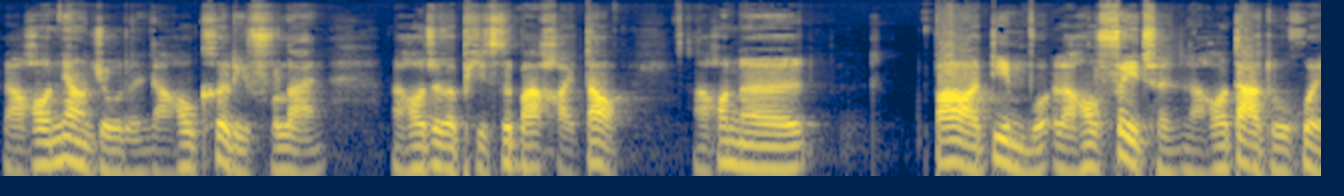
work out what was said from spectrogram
然后酿酒人，然后克里夫兰，然后这个匹兹堡海盗，然后呢，巴尔的摩，然后费城，然后大都会，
